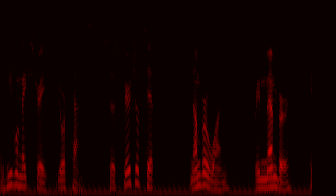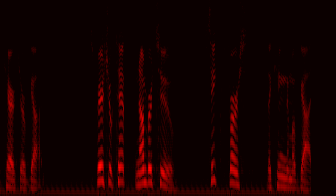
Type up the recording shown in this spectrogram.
and he will make straight your paths. So, spiritual tip number one remember the character of God. Spiritual tip number two seek first the kingdom of God.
